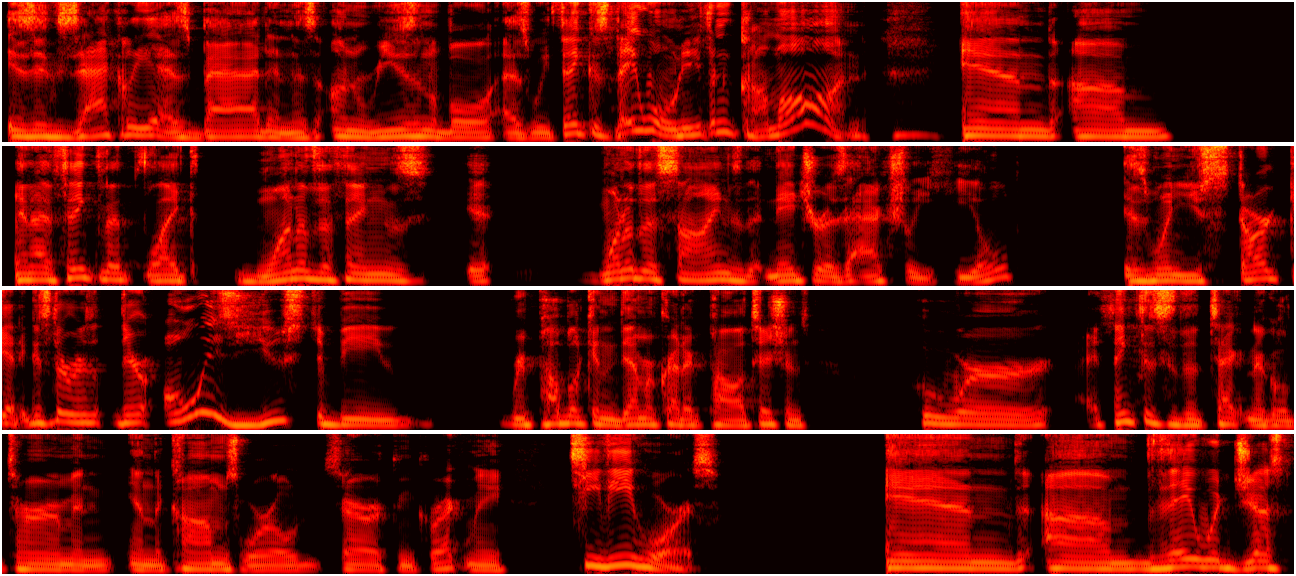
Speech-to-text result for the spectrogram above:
is exactly as bad and as unreasonable as we think because they won't even come on and um and i think that like one of the things it one of the signs that nature is actually healed is when you start getting because there there always used to be republican and democratic politicians who were i think this is the technical term in in the comms world sarah can correct me tv whores and um, they would just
